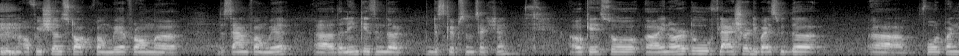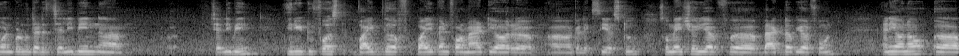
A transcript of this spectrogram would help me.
official stock firmware from uh, the SAM firmware. Uh, the link is in the description section. Okay, so uh, in order to flash your device with the 4.1.2 that is Jelly Bean jelly bean. You need to first wipe the wipe and format your uh, uh, Galaxy S2 so make sure you have uh, backed up your phone. Anyhow now uh,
